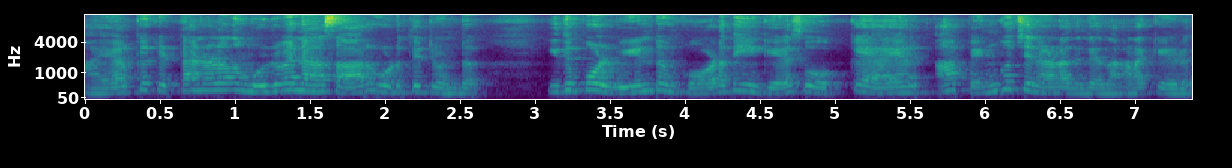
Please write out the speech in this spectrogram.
അയാൾക്ക് കിട്ടാനുള്ളത് മുഴുവൻ ആ സാറ് കൊടുത്തിട്ടുണ്ട്. ഇതിപ്പോൾ വീണ്ടും കോടതിയും കേസും ഒക്കെ ആയാൽ ആ പെങ്കുച്ചിനാണ് അതിന്റെ നാണക്കേട്.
